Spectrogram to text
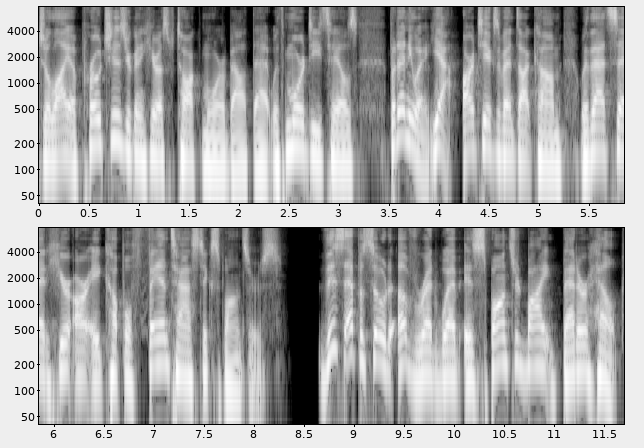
July approaches. You're going to hear us talk more about that with more details. But anyway, yeah, rtxevent.com. With that said, here are a couple fantastic sponsors. This episode of Red Web is sponsored by BetterHelp.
